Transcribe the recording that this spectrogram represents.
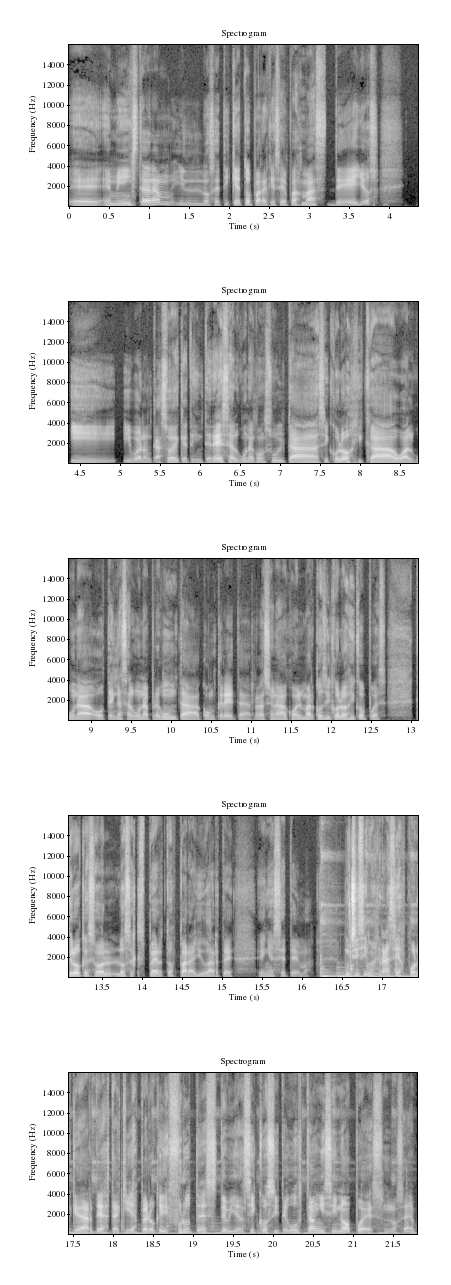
eh, en mi Instagram y los etiqueto para que sepas más de ellos. Y, bueno, en caso de que te interese alguna consulta psicológica o alguna o tengas alguna pregunta concreta relacionada con el marco psicológico, pues creo que son los expertos para ayudarte en ese tema. Muchísimas gracias por quedarte hasta aquí. Espero que disfrutes de villancicos si te gustan y si no, pues no sé,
